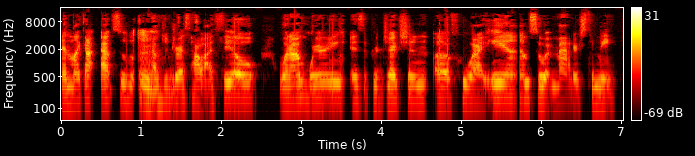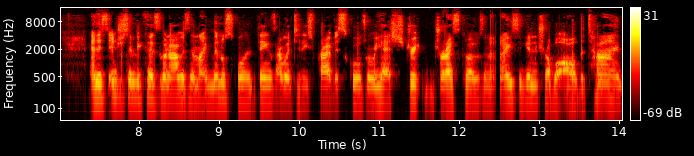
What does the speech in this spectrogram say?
And like I absolutely have to dress how I feel. What I'm wearing is a projection of who I am, so it matters to me. And it's interesting because when I was in like middle school and things, I went to these private schools where we had strict dress codes, and I used to get in trouble all the time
